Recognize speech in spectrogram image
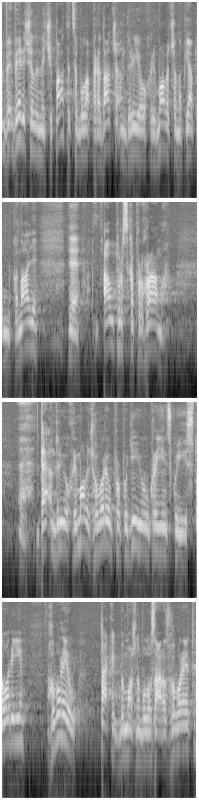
вирішили не чіпати, це була передача Андрія Охрімовича на п'ятому каналі. Е, авторська програма, е, де Андрій Охрімович говорив про подію української історії, говорив так, як би можна було зараз говорити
